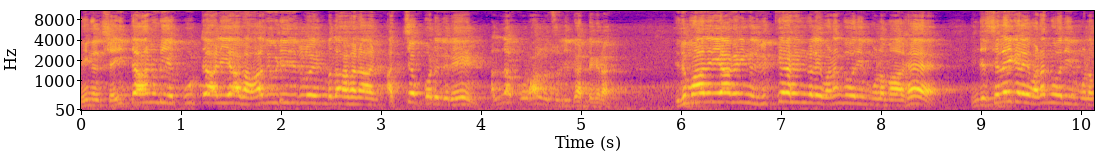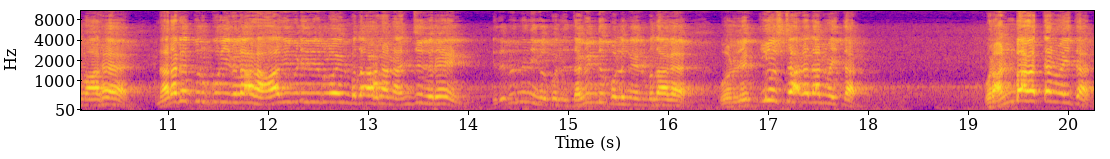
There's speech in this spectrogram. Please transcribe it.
நீங்கள் சைத்தானுடைய கூட்டாளியாக ஆகிவிடுவீர்களோ என்பதாக நான் அச்சப்படுகிறேன். அல்ல குரான் சொல்லி காட்டுகிறார் இது மாதிரியாக நீங்கள் விக்கிரகங்களை வணங்குவதன் மூலமாக இந்த சிலைகளை வணங்குவதன் மூலமாக நரகத்திற்குரியர்களாக ஆகிவிடுவீர்களோ என்பதாக நான் அஞ்சுகிறேன். இதிலிருந்து நீங்கள் கொஞ்சம் தவிர்ந்து கொள்ளுங்கள் என்பதாக ஒரு ரெக்யூஸ்டாக தான் வைத்தார். ஒரு அன்பாகத்தான் வைத்தார்.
